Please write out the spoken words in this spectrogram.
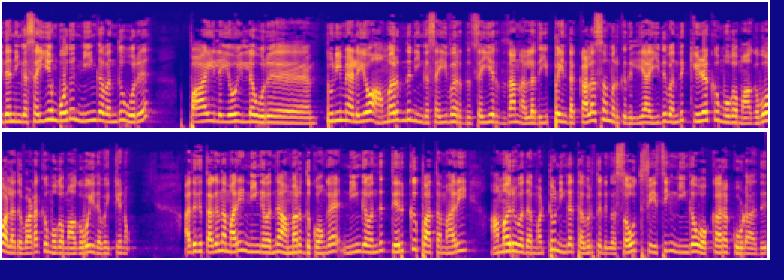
இதை நீங்கள் செய்யும்போது நீங்கள் வந்து ஒரு பாயிலையோ இல்லை ஒரு துணி மேலேயோ அமர்ந்து நீங்கள் செய்வது செய்யறது தான் நல்லது. இப்போ இந்த கலசம் இருக்குது இல்லையா? இது வந்து கிழக்கு முகமாகவோ அல்லது வடக்கு முகமாகவோ இதை வைக்கணும். அதுக்கு தகுந்த மாதிரி நீங்கள் வந்து அமர்ந்துக்கோங்க. நீங்கள் வந்து தெற்கு பார்த்த மாதிரி அமருவதை மட்டும் நீங்கள் தவிர்த்துடுங்க. சவுத் ஃபேஸிங் நீங்கள் உட்காரக்கூடாது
